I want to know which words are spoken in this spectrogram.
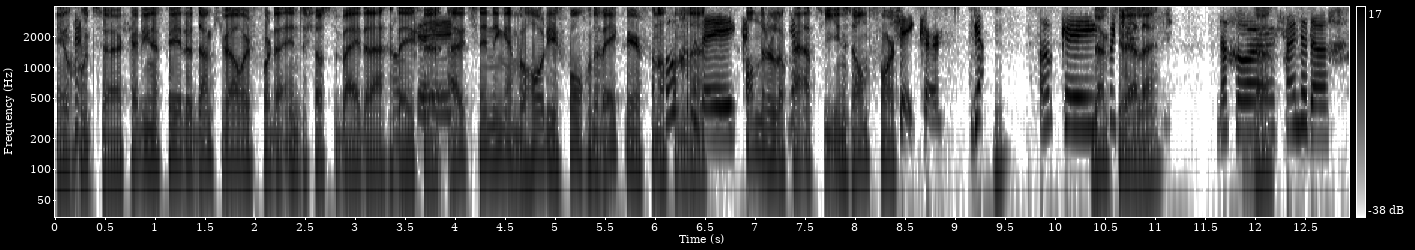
Heel goed. eh Carina Vero, dankjewel weer voor de enthousiaste bijdrage deze uitzending. En we horen je volgende week weer vanaf Volgende een eh, andere locatie in Zandvoort. Zeker. Ja. Oké. Dankjewel hè. Dag hoor. Dag. Fijne dag.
